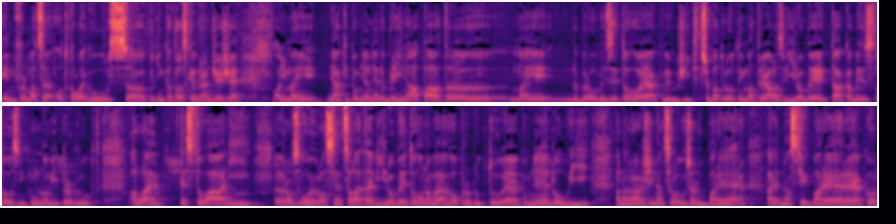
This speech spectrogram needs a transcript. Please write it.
informace od kolegů z podnikatelské branže, že oni mají nějaký poměrně dobrý nápad, eh, mají dobrou vizi toho, jak využít třeba druhotný materiál z výroby tak, aby z toho vzniknul nový produkt, ale testování, rozvoj vlastně celé té výroby toho nového produktu je poměrně dlouhý a naráží na celou řadu bariér. A jedna z těch bariér je jako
